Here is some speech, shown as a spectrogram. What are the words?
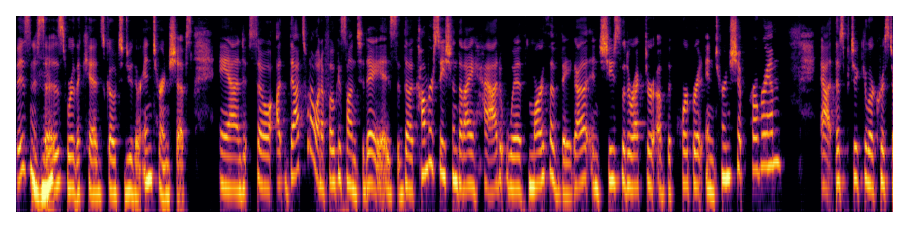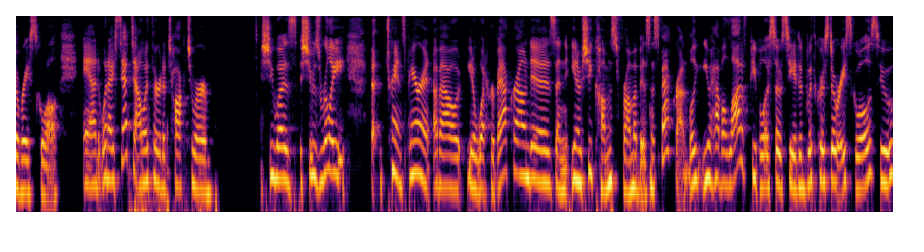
businesses where the kids go to do their internships. And so uh, that's what I want to focus on today is the conversation that I had with Martha Vega and she's the director of the corporate internship program at this particular Cristo Rey school. And when I sat down with her to talk to her she was she was really uh, transparent about you know what her background is and you know she comes from a business background. Well you have a lot of people associated with cristo rey schools who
